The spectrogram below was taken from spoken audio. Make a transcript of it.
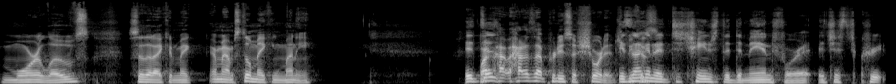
more loaves so that I can make? I mean, I'm still making money. it does, how, how does that produce a shortage? it's not Because- going to change the demand for it it just cre-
